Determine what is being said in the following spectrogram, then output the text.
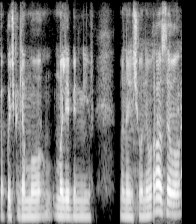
капличка для мо- молебенів. Мене нічого не вразило.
